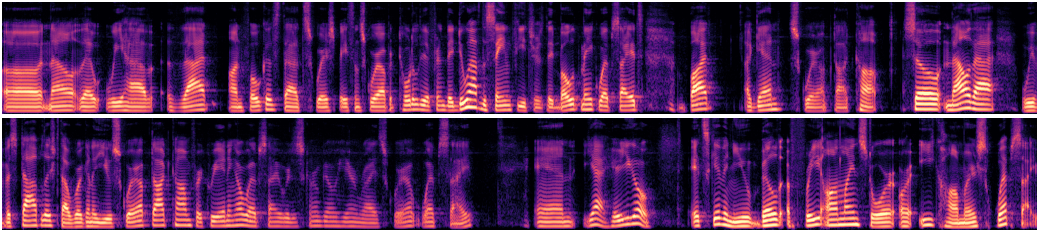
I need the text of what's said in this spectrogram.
uh, now that we have that on focus, that Squarespace and Square Up are totally different. They do have the same features. They both make websites, but again, SquareUp.com. So now that we've established that we're going to use squareup.com for creating our website, we're just going to go here and write squareup website. And yeah, here you go. It's given you build a free online store or e-commerce website.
